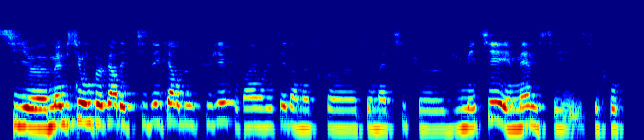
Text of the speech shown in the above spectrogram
si, euh, même si on peut faire des petits écarts de sujet, il faut quand même rester dans notre euh, thématique euh, du métier. Et même, c'est trop,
